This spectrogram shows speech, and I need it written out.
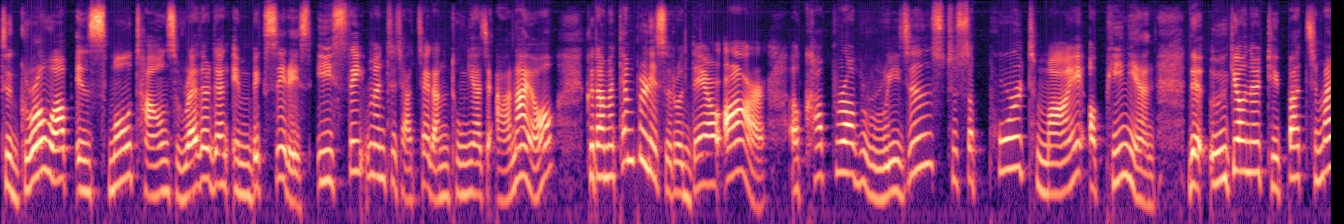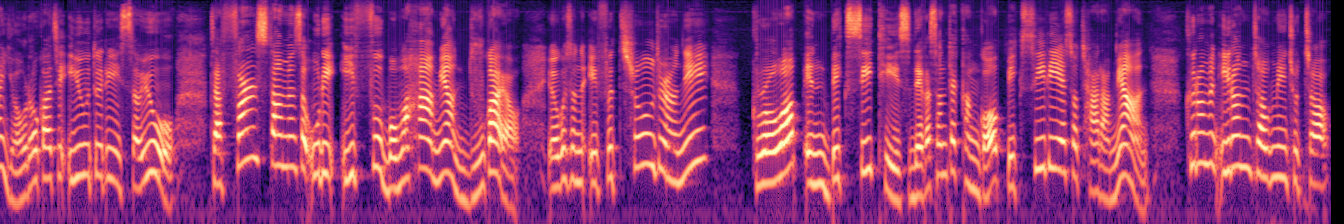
to grow up in small towns rather than in big cities. 이 스테이트먼트 자체에 나는 동의하지 않아요. 그 다음에 템플릿으로 there are a couple of reasons to support my opinion. 내 의견을 뒷받침할 여러 가지 이유들이 있어요. 자, first 하면서 우리 if 뭐뭐 하면 누가요? 여기서는 if children이 grow up in big cities. 내가 선택한 거 big city에서 자라면 그러면 이런 점이 좋죠.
